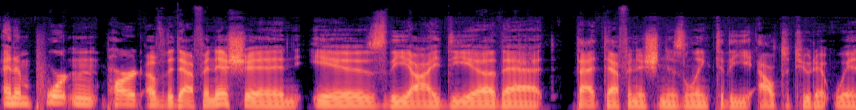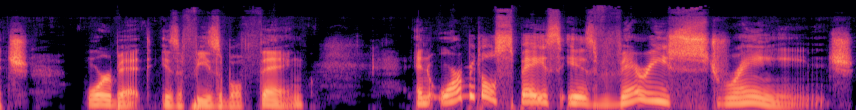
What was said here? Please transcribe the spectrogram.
an important part of the definition is the idea that that definition is linked to the altitude at which orbit is a feasible thing. And orbital space is very strange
